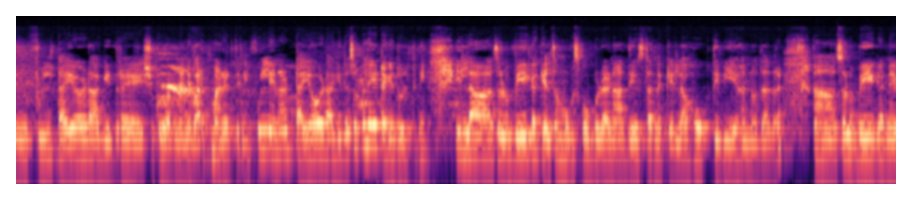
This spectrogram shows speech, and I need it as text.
ಇನ್ನು ಫುಲ್ ಟಯರ್ಡ್ ಆಗಿದ್ದರೆ ಶುಕ್ರವಾರ ನಾನೇ ವರ್ಕ್ ಮಾಡಿರ್ತೀನಿ. ಫುಲ್ ಏನಾದ್ರು ಟಯರ್ಡ್ ಆಗಿದ್ದರೆ ಸ್ವಲ್ಪ ಲೇಟಾಗಿ ಎದ್ದೋಳ್ತೀನಿ. ಇಲ್ಲ, ಸ್ವಲ್ಪ ಬೇಗ ಕೆಲಸ ಮುಗಿಸ್ಕೊಬಿಡೋಣ, ದೇವಸ್ಥಾನಕ್ಕೆಲ್ಲ ಹೋಗ್ತೀವಿ ಅನ್ನೋದಾದರೆ ಸ್ವಲ್ಪ ಬೇಗನೆ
